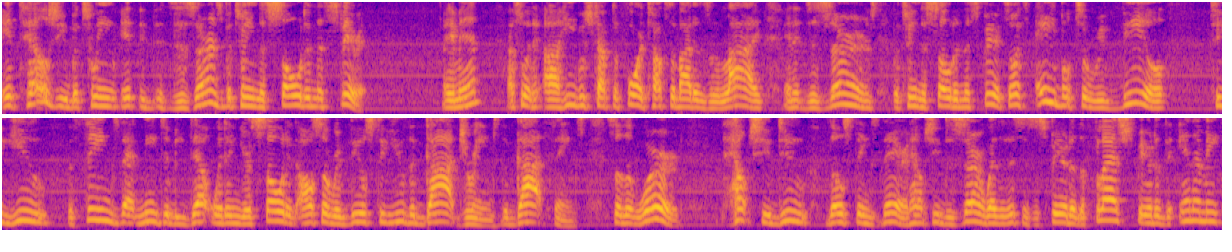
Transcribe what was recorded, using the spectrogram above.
it tells you between it, it discerns between the soul and the spirit amen That's what uh, Hebrews chapter 4 talks about is alive and it discerns between the soul and the spirit. So it's able to reveal to you the things that need to be dealt with in your soul. It also reveals to you the God dreams, the God things. So the word helps you do those things there. It helps you discern whether this is the spirit of the flesh, spirit of the enemy,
